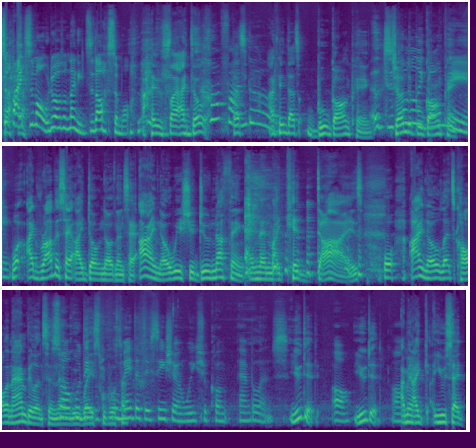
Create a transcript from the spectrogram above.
是白痴吗？我就要说，那你知道什么？ it's like I don't. That's, 烦的。 I think that's bugongping. It's Just the totally bugongping. gongping. What I'd rather say I don't know than say I know we should do nothing, and then my kid dies, or I know let's call an ambulance, and So then we who did waste who people's time. made the decision we should call ambulance? You did. Oh, You did. I mean, I you said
